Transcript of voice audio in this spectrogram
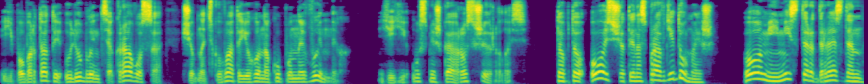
і повертати улюбленця Кравоса, щоб нацькувати його на купу невинних. Її усмішка розширилась. Тобто, ось що ти насправді думаєш. О, мій містер Дрезден,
